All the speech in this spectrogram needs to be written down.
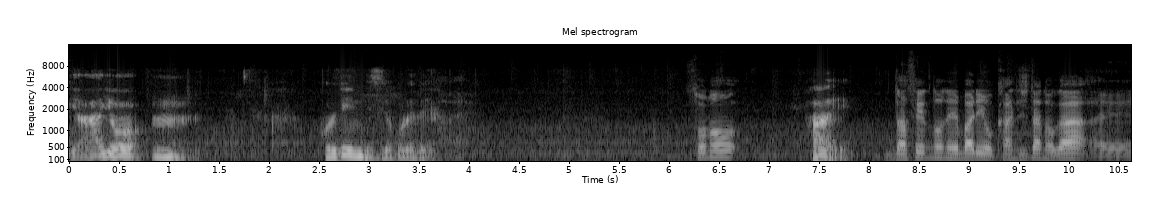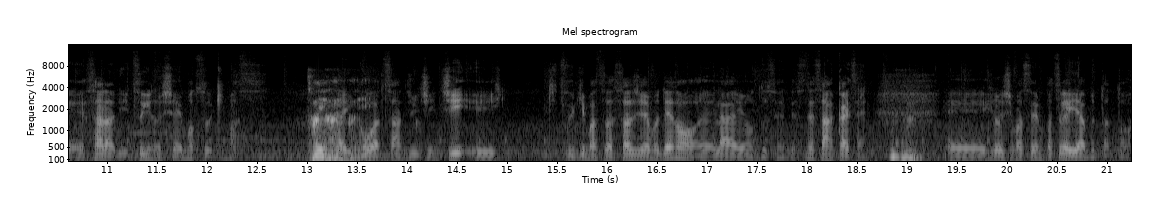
いやーよう、うん。これでいいんですよ、これでえ。はい、そのはい。打線の粘りを感じたのが、えーさらに次の試合も続きます。はいい、はいははい。5月31日、えー引き続きマツダスタジアムでの、えーライオンズ戦ですね、3回戦、うんえー広島先発が薮田と、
